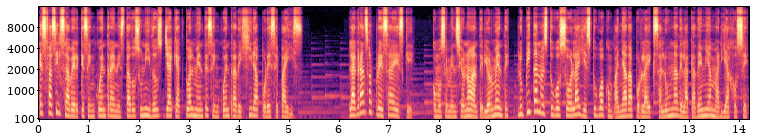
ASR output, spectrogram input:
es fácil saber que se encuentra en Estados Unidos ya que actualmente se encuentra de gira por ese país. La gran sorpresa es que, como se mencionó anteriormente, Lupita no estuvo sola y estuvo acompañada por la exalumna de la Academia María José,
